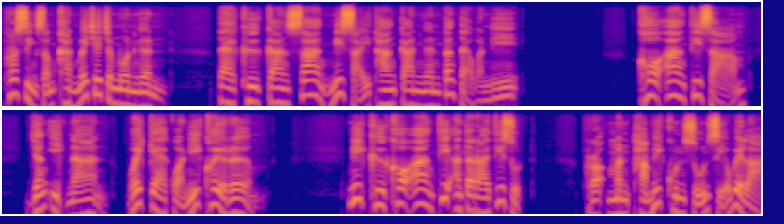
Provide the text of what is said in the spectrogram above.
เพราะสิ่งสำคัญไม่ใช่จำนวนเงิน แต่คือการสร้างนิสัยทางการเงินตั้งแต่วันนี้ ข้ออ้างที่ 3 ยังอีกนานไว้แก่กว่านี้ค่อยเริ่ม นี่คือข้ออ้างที่อันตรายที่สุด เพราะมันทำให้คุณสูญเสียเวลา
